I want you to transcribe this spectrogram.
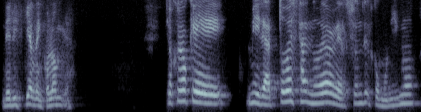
de la izquierda en Colombia. Yo creo que Mira, toda esta nueva versión del comunismo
